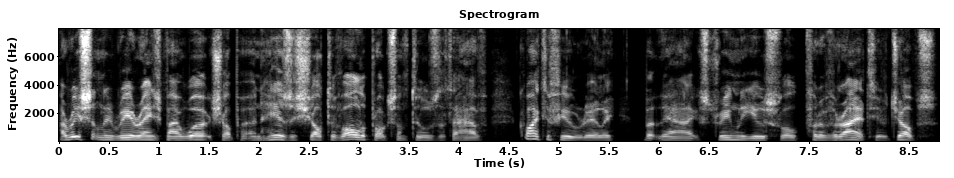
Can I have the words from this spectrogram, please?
I recently rearranged my workshop and here's a shot of all the Proxxon tools that I have, quite a few really, but they are extremely useful for a variety of jobs.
